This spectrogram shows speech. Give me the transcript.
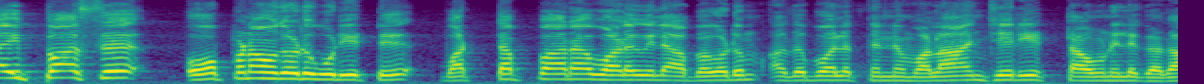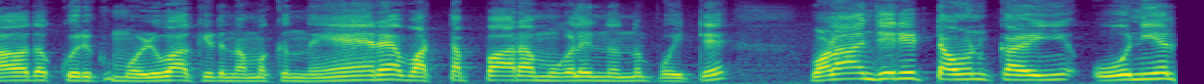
ബൈപ്പാസ് ഓപ്പൺ ആവുന്നതോട് കൂടിയിട്ട് വട്ടപ്പാറ വളവിലെ അപകടം അതുപോലെ തന്നെ വളാഞ്ചേരി ടൗണിലെ ഗതാഗതക്കുരുക്കും ഒഴിവാക്കിയിട്ട് നമുക്ക് നേരെ വട്ടപ്പാറ മുകളിൽ നിന്നും പോയിട്ട് വളാഞ്ചേരി ടൗൺ കഴിഞ്ഞ് ഓനിയൽ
